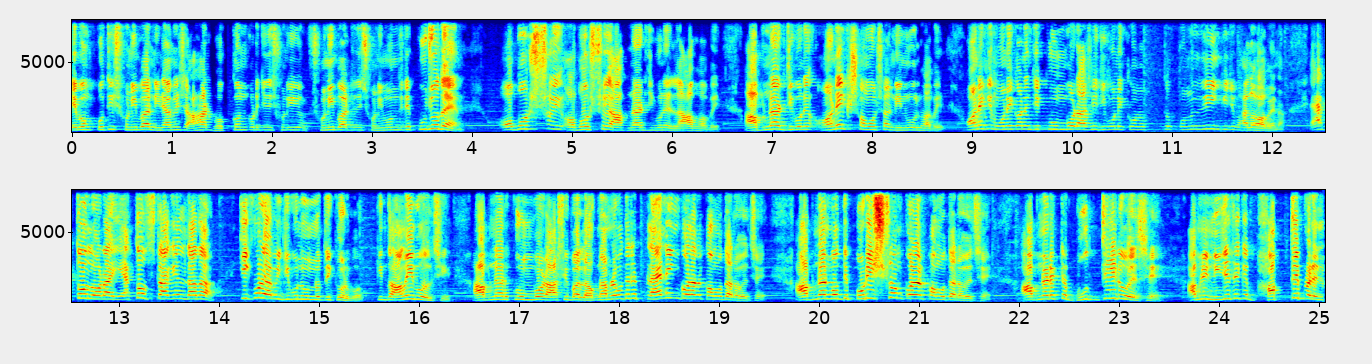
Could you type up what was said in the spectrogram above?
এবং প্রতি শনিবার নিরামিষ আহার ভক্ষণ করে যদি শনি, শনিবার যদি শনি মন্দিরে পুজো দেন অবশ্যই অবশ্যই আপনার জীবনে লাভ হবে। আপনার জীবনে অনেক সমস্যা নির্মূল হবে। অনেকে মনে করেন যে কুম্ভ রাশি জীবনে কোনো, তো কোনোদিন কিছু ভালো হবে না। এত লড়াই, এত স্ট্রাগল দাদা, কি করে আমি জীবনে উন্নতি করব? কিন্তু আমি বলছি, আপনার কুম্ভ রাশি বা লগ্ন, আপনার মধ্যে প্ল্যানিং করার ক্ষমতা রয়েছে। আপনার মধ্যে পরিশ্রম করার ক্ষমতা রয়েছে। আপনার একটা বুদ্ধি রয়েছে। আপনি নিজে থেকে ভাবতে পারেন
